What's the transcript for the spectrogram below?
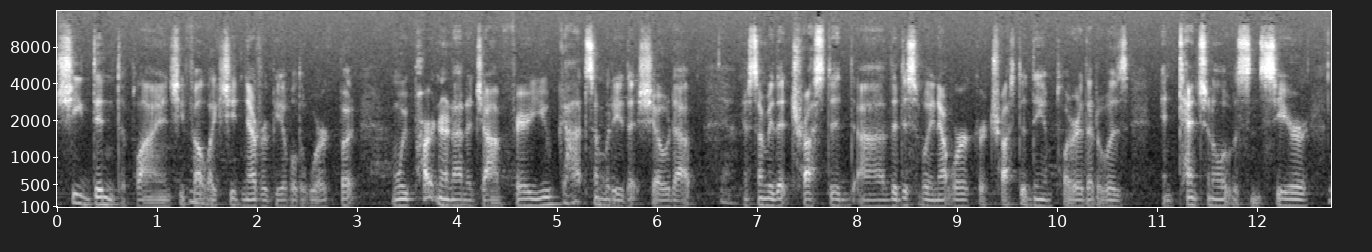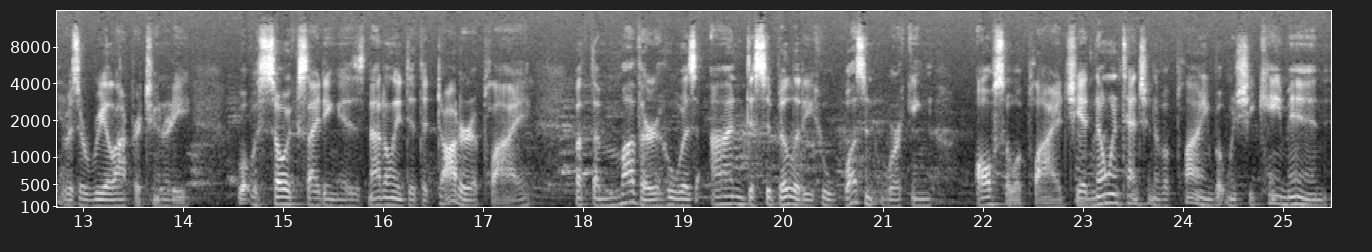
she didn't apply, and she Mm-hmm. felt like she'd never be able to work. But when we partnered on a job fair, you got somebody that showed up, Yeah. you know, somebody that trusted uh, the disability network or trusted the employer that it was intentional, it was sincere, Yeah. it was a real opportunity. What was so exciting is not only did the daughter apply, but the mother who was on disability, who wasn't working, also applied. She had no intention of applying, but when she came in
